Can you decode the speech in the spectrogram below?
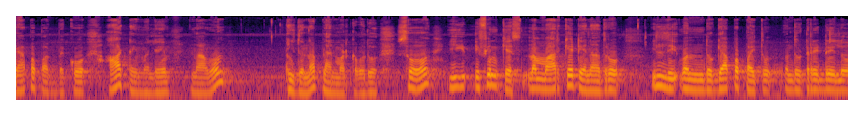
ಗ್ಯಾಪ್ ಅಪ್ ಆಗಬೇಕು. ಆ ಟೈಮಲ್ಲಿ ನಾವು ಇದನ್ನು ಪ್ಲ್ಯಾನ್ ಮಾಡ್ಕೋಬೋದು. ಸೊ ಈ ಇಫ್ ಇನ್ ಕೇಸ್ ನಮ್ಮ ಮಾರ್ಕೆಟ್ ಏನಾದರೂ ಇಲ್ಲಿ ಒಂದು ಗ್ಯಾಪ್ ಅಪ್ ಆಯಿತು, ಒಂದು ಟ್ರೇಡ್ ಡೀಲು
